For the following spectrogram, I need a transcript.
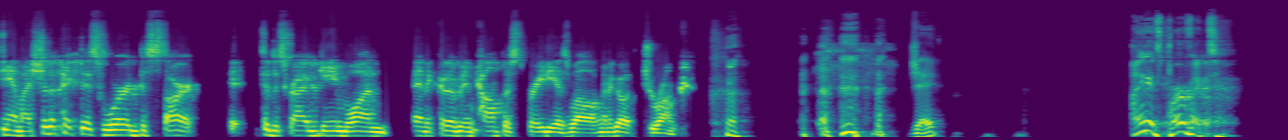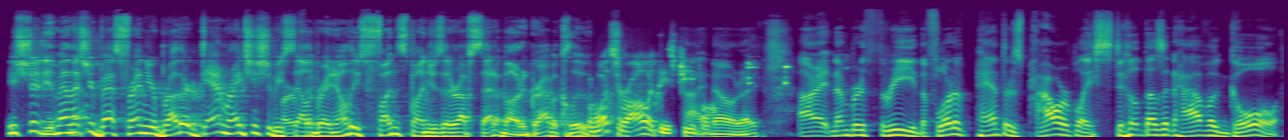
Damn, I should have picked this word to start to describe game one, and it could have encompassed Brady as well. I'm going to go with drunk. Jay? I think it's perfect. You should, man. That's your best friend, your brother. Damn right, you should be Perfect. celebrating. All these fun sponges that are upset about it. Grab a clue. What's wrong with these people? I know, right? All right, number three. The Florida Panthers power play still doesn't have a goal.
